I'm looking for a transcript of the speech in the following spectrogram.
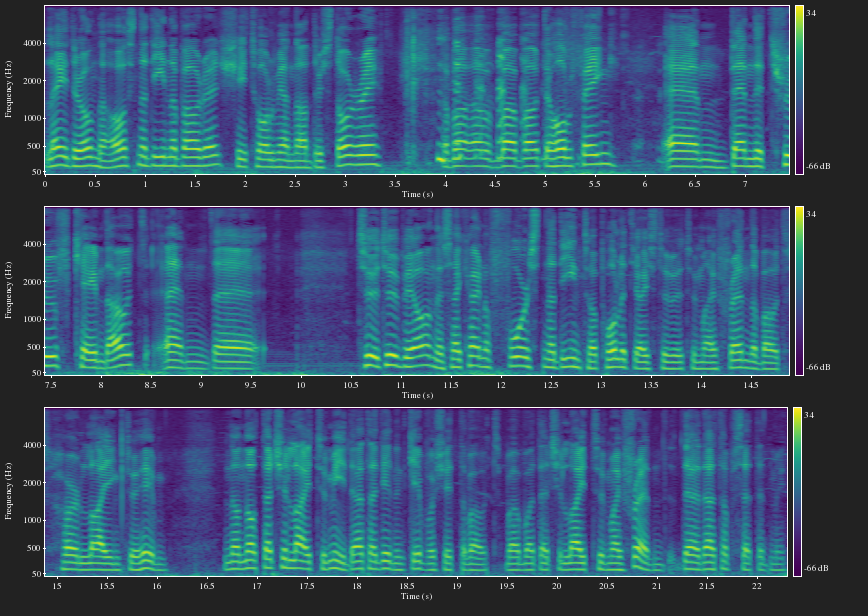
Later on, I asked Nadine about it. She told me another story about, about about the whole thing, and then the truth came out. And uh, to to be honest, I kind of forced Nadine to apologize to to my friend about her lying to him. No, not that she lied to me. That I didn't give a shit about. But but that she lied to my friend. That that upsetted me.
